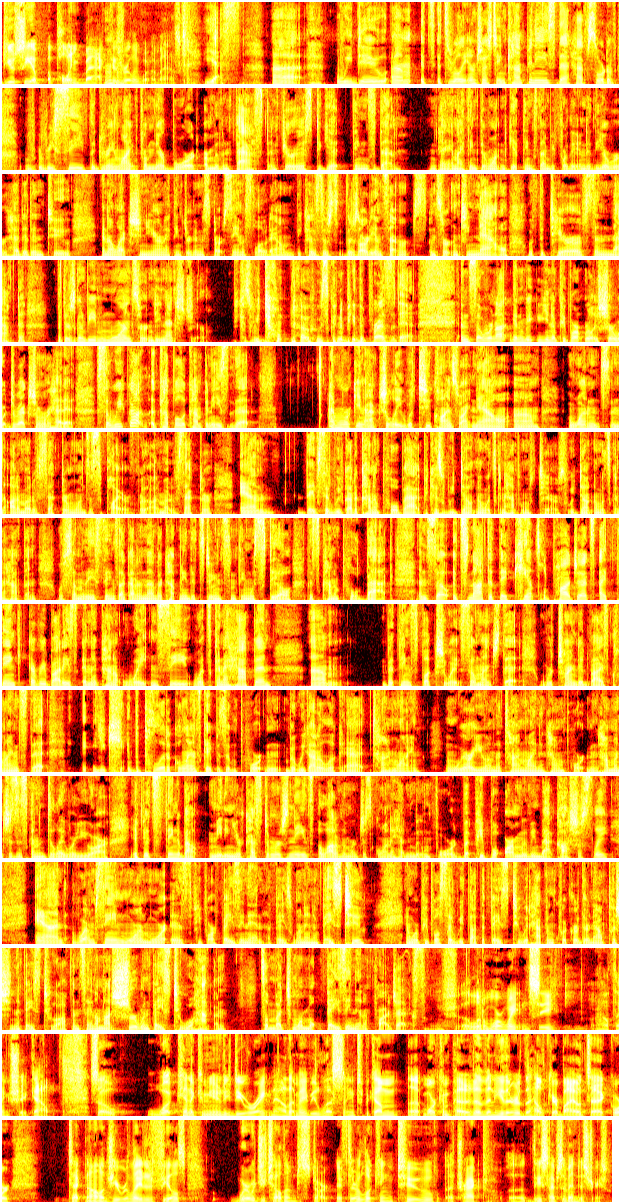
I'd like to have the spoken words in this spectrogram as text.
do you see a, a pulling back is really what I'm asking. Yes, uh, we do. Um, it's it's really interesting. Companies that have sort of received the green light from their board are moving fast and furious to get things done. Okay. And I think they're wanting to get things done before the end of the year. We're headed into an election year. And I think you're going to start seeing a slowdown because there's, there's already uncertainty now with the tariffs and NAFTA, but there's going to be even more uncertainty next year because we don't know who's going to be the president. And so we're not going to be, you know, people aren't really sure what direction we're headed. So we've got a couple of companies that I'm working actually with two clients right now. Um, one's in the automotive sector and one's a supplier for the automotive sector. And they've said we've got to kind of pull back because we don't know what's going to happen with tariffs. We don't know what's going to happen with some of these things. I got another company that's doing something with steel that's kind of pulled back. And so it's not that they've canceled projects. I think everybody's in a kind of wait and see what's going to happen. Um, but things fluctuate so much that we're trying to advise clients that you can't, the political landscape is important, but we got to look at timeline and where are you on the timeline and how important, how much is this going to delay where you are? If it's the thing about meeting your customers' needs, a lot of them are just going ahead and moving forward, but people are moving back cautiously. And what I'm seeing more and more is people are phasing in a phase one and a phase two. And where people said we thought the phase two would happen quicker, they're now pushing the phase two off and saying, I'm not sure when phase two will happen. So much more phasing in of projects. A little more wait and see how things shake out. So what can a community do right now that may be listening to become uh, more competitive in either the healthcare biotech or technology related fields? Where would you tell them to start if they're looking to attract uh, these types of industries?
